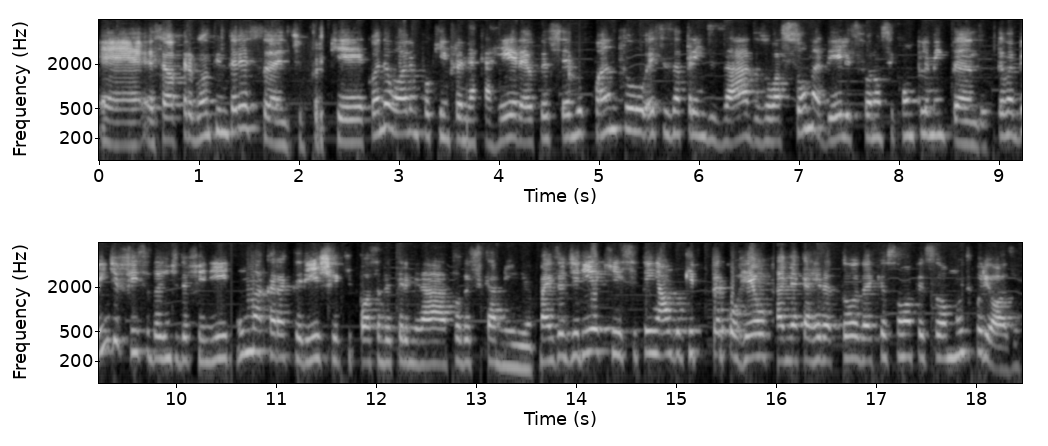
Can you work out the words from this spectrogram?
É, essa é uma pergunta interessante, porque quando eu olho um pouquinho para minha carreira, eu percebo quanto esses aprendizados ou a soma deles foram se complementando. Então é bem difícil da gente definir uma característica que possa determinar todo esse caminho. Mas eu diria que se tem algo que percorreu a minha carreira toda é que eu sou uma pessoa muito curiosa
